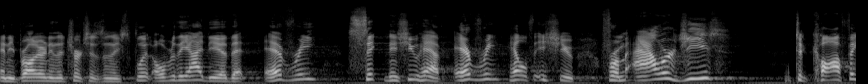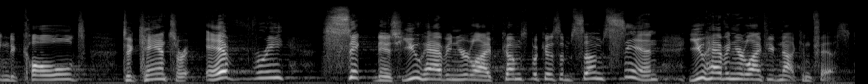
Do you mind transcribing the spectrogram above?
and he brought it into the churches, and they split over the idea that every sickness you have, every health issue, from allergies to coughing to colds to cancer, every sickness you have in your life comes because of some sin you have in your life you've not confessed.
